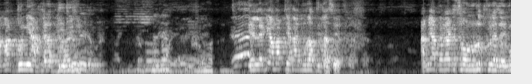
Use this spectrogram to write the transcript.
আমার দুনিয়া আখেরাত দুটি আমি আপনার কাছে অনুরোধ করে যাইব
